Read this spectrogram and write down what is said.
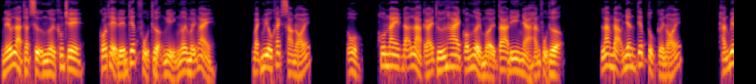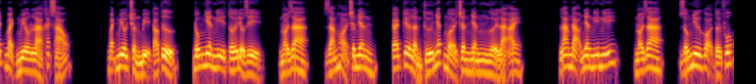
nếu là thật sự người không chê, có thể đến tiếp phụ thượng nghỉ ngơi mấy ngày. Bạch miêu khách sao nói, ồ, hôm nay đã là cái thứ hai có người mời ta đi nhà hắn phụ thượng. Lam đạo nhân tiếp tục cười nói, hắn biết bạch miêu là khách sáo. Bạch miêu chuẩn bị cáo tử đông nhiên nghĩ tới điều gì, nói ra, dám hỏi chân nhân, cái kia lần thứ nhất mời chân nhân người là ai? Lam đạo nhân nghĩ nghĩ, nói ra giống như gọi tới phúc.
